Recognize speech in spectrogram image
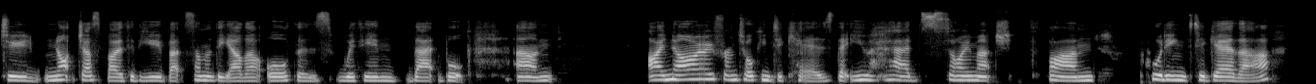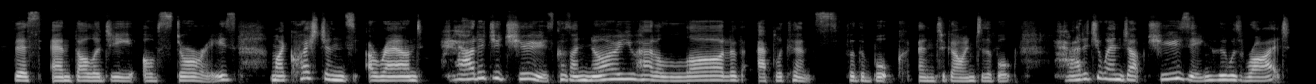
to not just both of you, but some of the other authors within that book. Um, I know from talking to Kez that you had so much fun putting together this anthology of stories. My questions around how did you choose? Because I know you had a lot of applicants for the book and to go into the book. How did you end up choosing who was right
